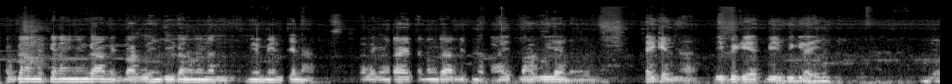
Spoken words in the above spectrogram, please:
pag gamit ka lang ng gamit, bago hindi ka naman nag-maintenance. Talagang kahit anong gamit mo, kahit bago yan, o second hand, bibigay at bibigay. So,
